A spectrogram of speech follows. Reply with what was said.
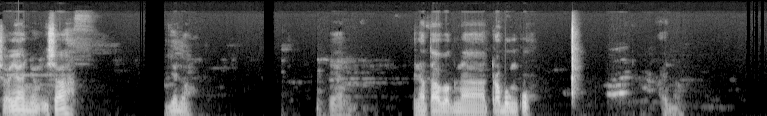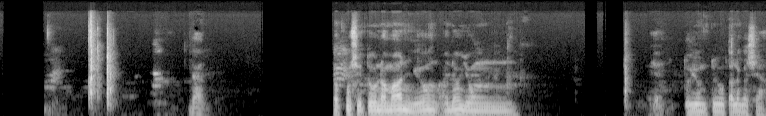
So, ayan, yung isa. Yan, no? Ayan. Tinatawag na trabungko. Ayan, no? Yan. Tapos ito naman yung ano yung Ayan. Yung ito talaga siya.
